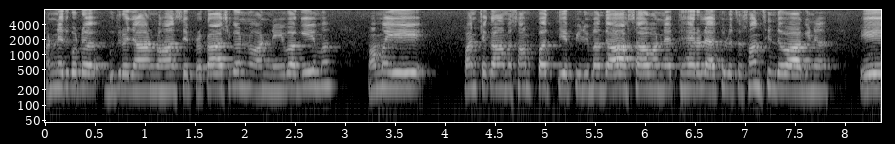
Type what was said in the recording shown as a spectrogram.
අන්න එතකොට බුදුරජාණන් වහන්සේ ප්‍රකාශ කරනවා අන්න ඒ වගේම මම මේ පංචකාම සම්පත්තිය පිළිබඳ ආසාවන් නැතහැරලා ඇතුළත සංසිඳවාගෙන ඒ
